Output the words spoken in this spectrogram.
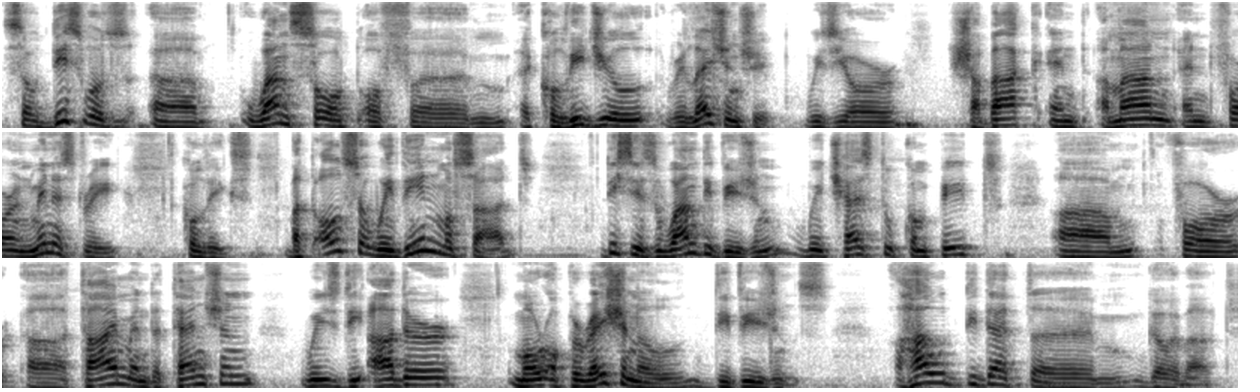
So this was uh, one sort of um, a collegial relationship with your Shabak and Aman and foreign ministry colleagues, but also within Mossad, this is one division which has to compete um, for uh, time and attention with the other more operational divisions. How did that um, go about?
